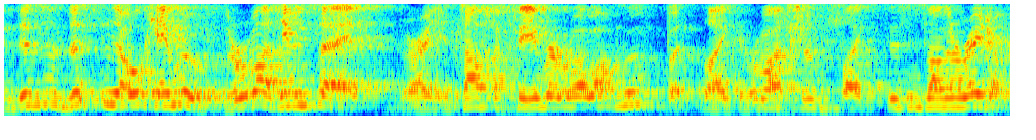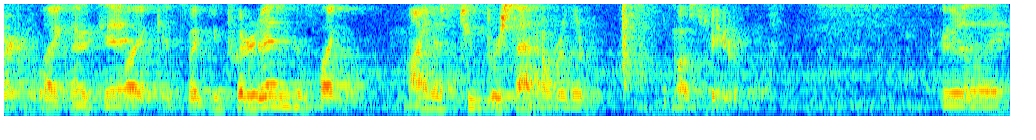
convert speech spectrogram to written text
this is this is an okay move. The robots even say, it, right? It's not the favorite robot move, but like the robots are like this is on the radar. Like it's like it's like you put it in, it's like minus two percent over the most favorite move. Really?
